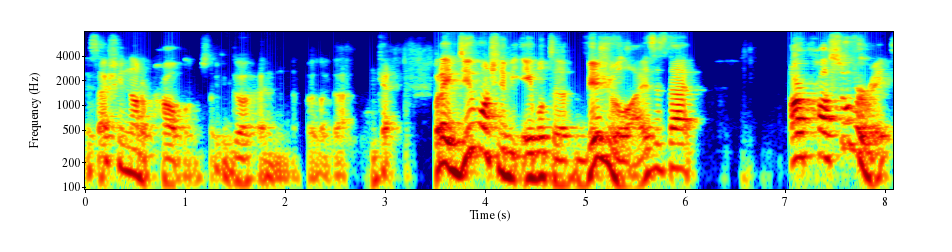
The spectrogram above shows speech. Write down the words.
It's actually not a problem. So you can go ahead and put it like that. Okay. What I do want you to be able to visualize is that our crossover rate,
